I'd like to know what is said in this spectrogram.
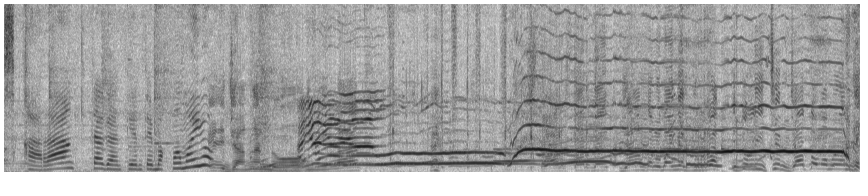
Sekarang kita gantian tembak mama yuk. Eh, jangan dong. Ayo, ayo, ayo. Star, Star, jangan, jangan terlalu banyak gerak. Itu licin, jatuh kamu nanti.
